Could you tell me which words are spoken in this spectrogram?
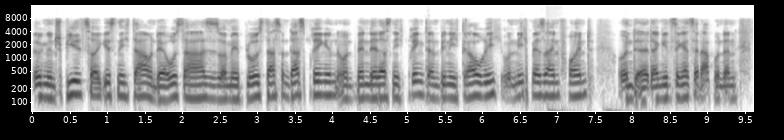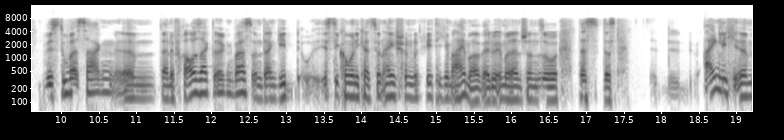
irgendein Spielzeug ist nicht da und der Osterhase soll mir bloß das und das bringen und wenn der das nicht bringt, dann bin ich traurig und nicht mehr sein Freund und äh, dann geht's die ganze Zeit ab und dann willst du was sagen, ähm, deine Frau Frau sagt irgendwas und dann geht, ist die Kommunikation eigentlich schon richtig im Eimer, weil du immer dann schon so, dass das eigentlich ähm,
